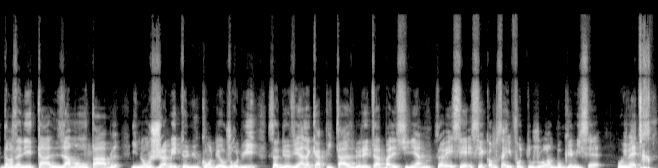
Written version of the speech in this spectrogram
dans un état lamentable. Ils n'ont jamais tenu compte. Et aujourd'hui, ça devient la capitale de l'État palestinien. Mm. Vous savez, c'est c'est comme ça, il faut toujours un bouc émissaire. Oui, maître.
